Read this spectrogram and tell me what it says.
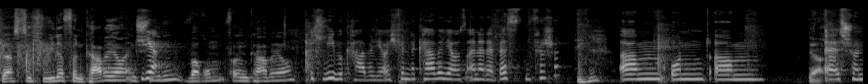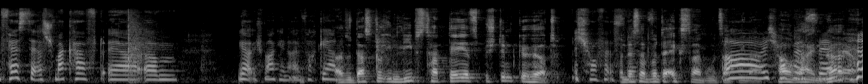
Du hast dich wieder für den Kabeljau entschieden. Ja. Warum für den Kabeljau? Ich liebe Kabeljau. Ich finde, Kabeljau ist einer der besten Fische. Ähm, und ähm, Ja. er ist schön fest, er ist schmackhaft. Er, ähm, ja, ich mag ihn einfach gerne. Also, dass du ihn liebst, hat der jetzt bestimmt gehört. ich hoffe es. Und deshalb wird er extra gut, Oh, Sabrina. ich hoffe Hau es rein, sehr. Ne?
